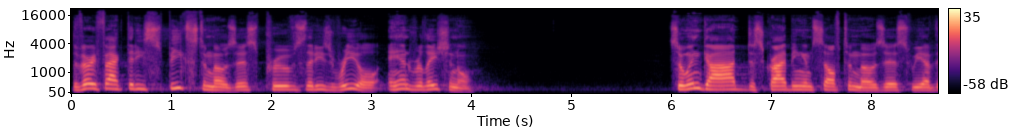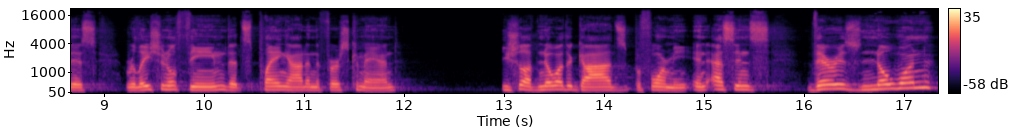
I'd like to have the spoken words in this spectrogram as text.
The very fact that he speaks to Moses proves that he's real and relational. So, in God describing himself to Moses, we have this relational theme that's playing out in the first command. You shall have no other gods before me. In essence, there is no one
